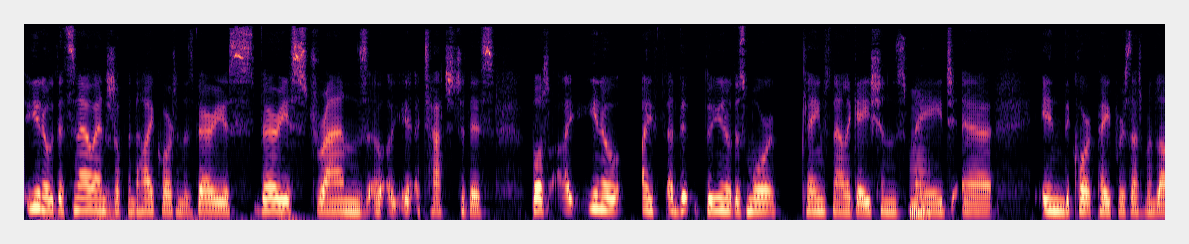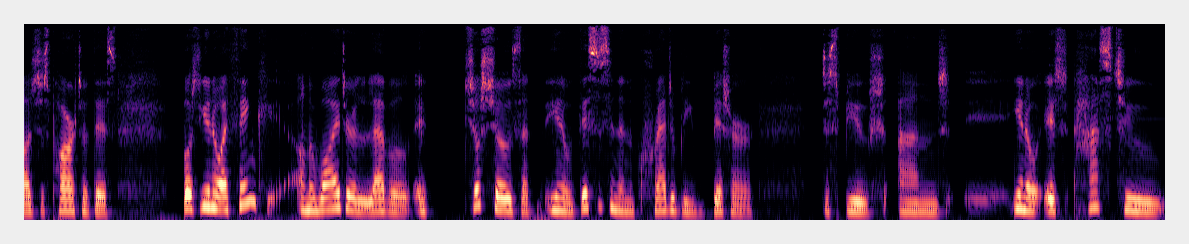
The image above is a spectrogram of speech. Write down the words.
you know that's now ended up in the High Court, and there's various various strands uh, uh attached to this. But I, you know, I the, you know there's more claims and allegations mm. made uh, in the court papers that have been lodged as part of this. But you know, I think on a wider level, it just shows that, you know, this is an incredibly bitter dispute and, you know, it has to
